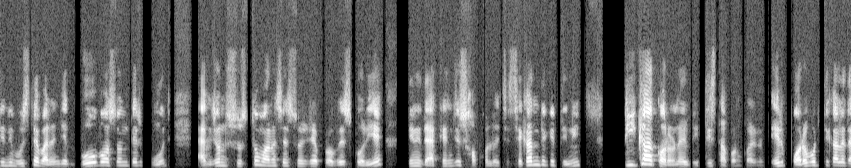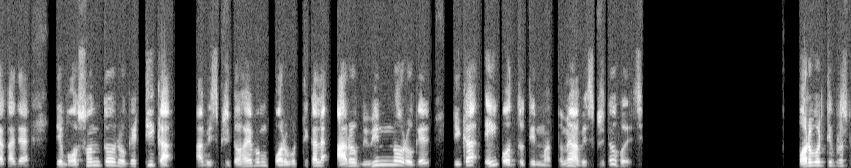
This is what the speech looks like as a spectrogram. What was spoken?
তিনি বুঝতে পারেন যে গো বসন্তের পুঁজ একজন সুস্থ মানুষের শরীরে প্রবেশ করিয়ে তিনি দেখেন যে সফল হয়েছে। সেখান থেকে তিনি টিকাকরণের ভিত্তি স্থাপন করেন। এর পরবর্তীকালে দেখা যায় যে বসন্ত রোগের টিকা আবিষ্কৃত হয় এবং পরবর্তীকালে আরও বিভিন্ন রোগের টিকা এই পদ্ধতির মাধ্যমে আবিষ্কৃত হয়েছে। পরবর্তী প্রশ্ন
